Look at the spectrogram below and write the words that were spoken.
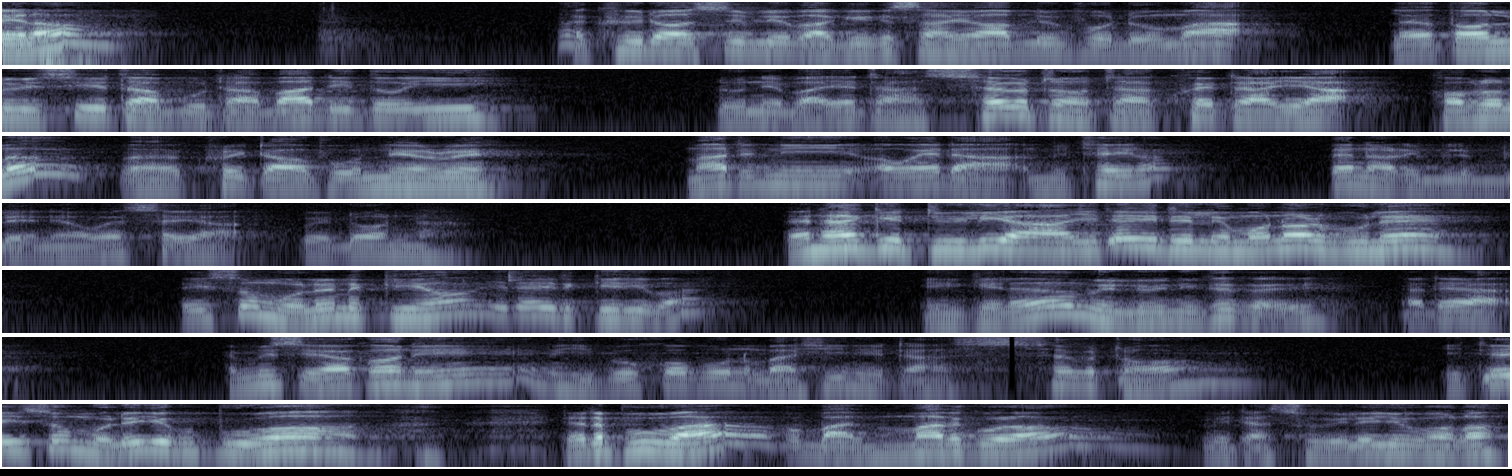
တယ်နော်အခုတော့စိဘလဘာကိကဆာယောဘလူဖို့ဒုမလေတော်လူစီတာဘူတာပါတီတူဤဒုနေပါယတာဆက်တော်တာခွက်တာယခေါ်ဘလို့လားခရစ်တာဖို့နေရမာတနီအဝဲတာအမြထိုင်လားတဲ့နာရီဘလဘလနေအဝဲဆက်ရဝဲတော့နာတနာကိတူလီယာရတဲ့ဒီလေမနော်ဘူးလေဒီစုံမလို့နေကီယောရတဲ့ဒီကီဒီပါအေကလည်းမလူနေခက်ခဲတဲ့အမစ်စရာခေါနေမဟိဘခေါ်ဖို့နမရှိနေတာဆက်တော် ဒီတေဆုမလေးယကပူဟာတဲ့တပူပါဘာမာတကူလောမေတာဆွေလေးယောလော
